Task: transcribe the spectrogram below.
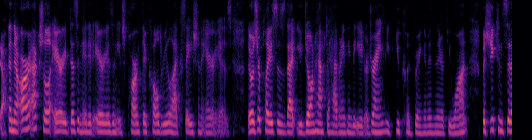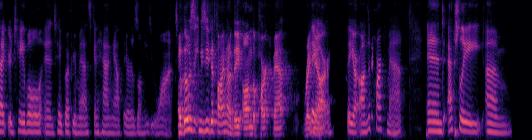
Yeah. And there are actual area designated areas in each park. They're called relaxation areas. Those are places that you don't have to have anything to eat or drink. You, you could bring them in there if you want, but you can sit at your table and take off your mask and hang out there as long as you want. are those easy to find? Are they on the park map right they now? They are. They are on the park map. And actually, um,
